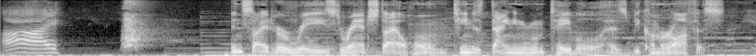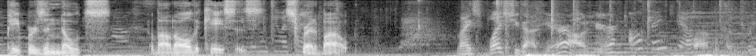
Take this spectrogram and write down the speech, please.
Hi. Inside her raised ranch style home, Tina's dining room table has become her office. Papers and notes about all the cases spread about. Nice place you got here, out here. Oh, thank you. Farm country.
